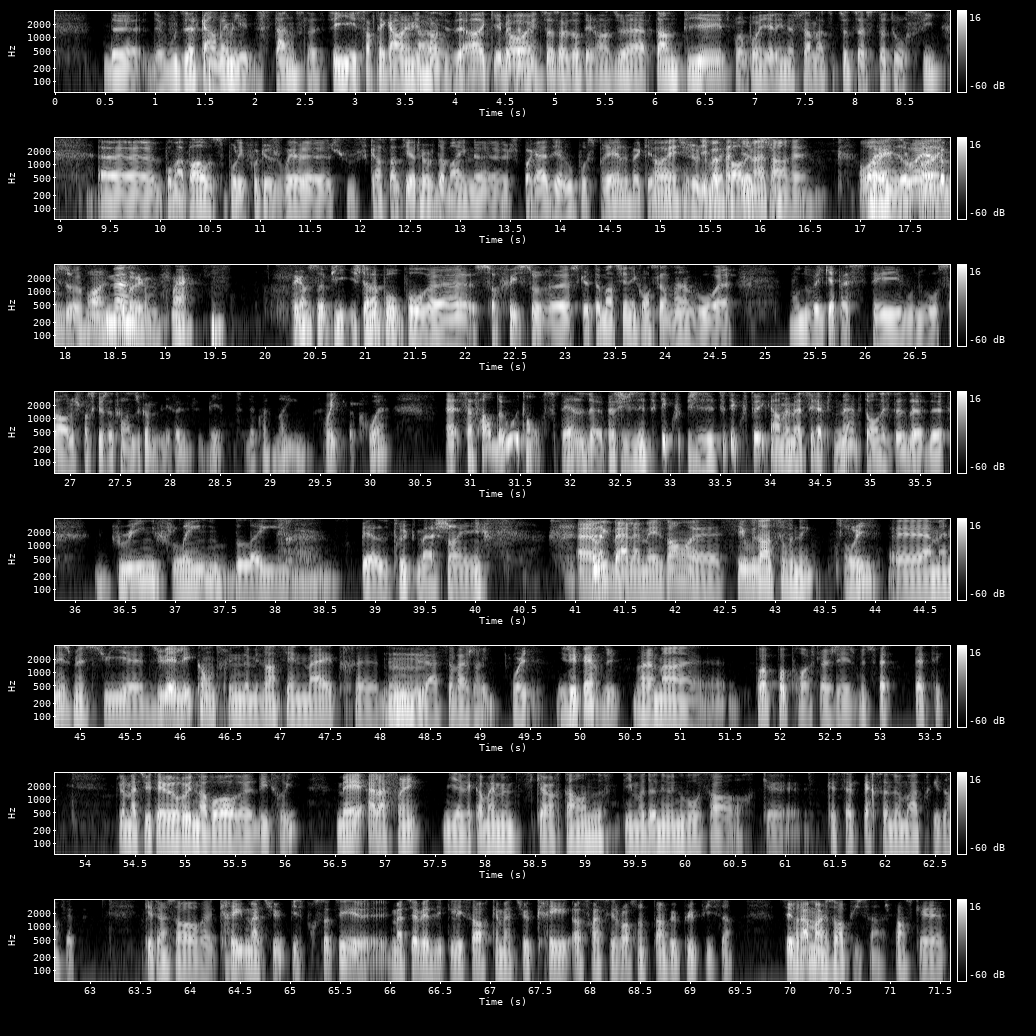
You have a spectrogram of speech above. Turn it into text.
de, de vous dire quand même les distances. là. Il sortait quand même les Ah. distances. Il disait Ah, OK, ben, t'as Ouais. fait ça, ça veut dire que tu es rendu à tant de pieds, tu ne pourras pas y aller nécessairement tout de suite sur ce tour-ci. Euh, pour ma part, aussi, pour les fois que je jouais, euh, je, c'était en Theater of the Mind, euh, je ne suis pas capable d'y aller au pouce près. Là, fait que, Ouais, je le il va facilement, genre. euh, Ouais, ouais, ouais, comme ça. Ouais, comme, ouais. Ça. Puis justement, pour, pour surfer sur ce que tu as mentionné concernant vos, vos nouvelles capacités, vos nouveaux sorts, là, je pense que vous êtes rendu comme level 8, de quoi de même, Oui. je crois. Euh, ça sort de où ton spell? de- Parce que je les ai tout, écou- je les ai tout écoutés quand même assez rapidement. Puis ton espèce de, de Green Flame Blade spell truc machin. Euh, oui, ben, à la maison, euh, si vous en souvenez, Oui. euh, à Mané, je me suis duellé contre une de mes anciennes maîtres euh, de, de la sauvagerie. Oui. J'ai perdu, vraiment pas, pas proche. Là. Je me suis fait péter. Là, Mathieu était heureux de m'avoir euh, détruit. Mais à la fin, il y avait quand même un petit cœur tendre, puis il m'a donné un nouveau sort que, que cette personne-là m'a appris, en fait, qui est un sort euh, créé de Mathieu. Puis c'est pour ça, tu sais, euh, Mathieu avait dit que les sorts que Mathieu crée, offre à ses joueurs sont un peu plus puissants. C'est vraiment un sort puissant. Je pense que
